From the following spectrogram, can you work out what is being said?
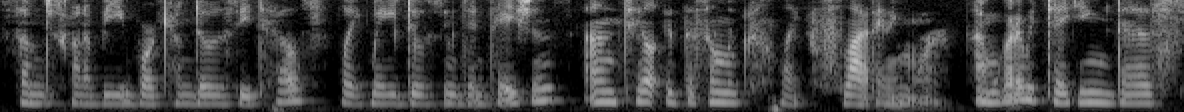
So I'm just gonna be working on those details, like make those indentations until it doesn't look like flat anymore. I'm gonna be taking this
